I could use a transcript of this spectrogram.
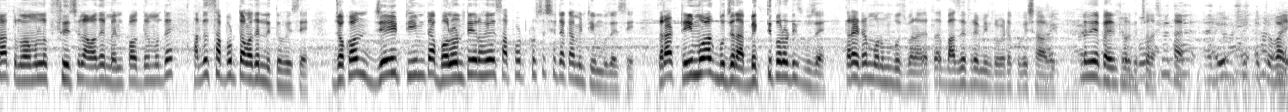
না, তুলনামূলক ফ্রি ছিল আমাদের ম্যান পাওয়ারদের মধ্যে, তাদের সাপোর্টটা আমাদের নিতে হয়েছে। যখন যেই টিমটা ভলন্টিয়ার হয়ে সাপোর্ট করছে, সেটাকে আমি টিম বুঝাইছি। তারা টিম ওয়ার্ক বুঝে না, ব্যক্তি পলিটিক্স বুঝে। তারা এটা মর্ম বুঝবে না বাজে ফ্রেমিং করবে, এটা খুবই স্বাভাবিক। এটা নিয়ে প্যারেন্ট কিছু না হ্যাঁ একটু ভাই।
